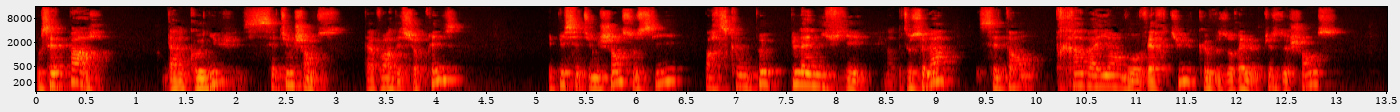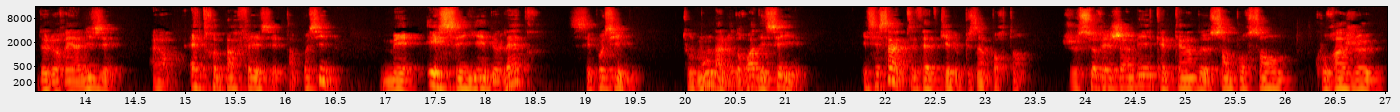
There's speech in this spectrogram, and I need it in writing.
Ou cette part d'inconnu, c'est une chance d'avoir des surprises, et puis c'est une chance aussi parce qu'on peut planifier. tout cela, c'est en travaillant vos vertus que vous aurez le plus de chances de le réaliser. Alors, être parfait, c'est impossible, mais essayer de l'être, c'est possible. Tout le monde a le droit d'essayer. Et c'est ça peut-être qui est le plus important. Je serai jamais quelqu'un de 100% courageux,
